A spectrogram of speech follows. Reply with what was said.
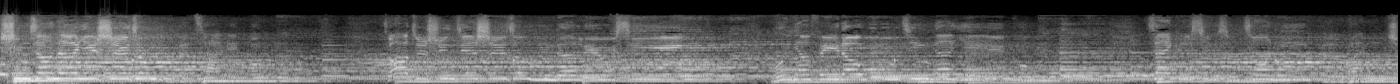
寻找那已失踪的彩虹，抓住瞬间失踪的流星。我要飞到无尽的夜空。在颗星星做你的玩具，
